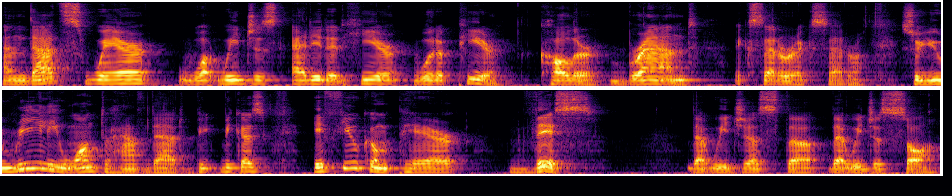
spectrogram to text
and that's where what we just edited here would appear. Color, brand, etc etc so you really want to have that because if you compare this that we just uh, that we just saw.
